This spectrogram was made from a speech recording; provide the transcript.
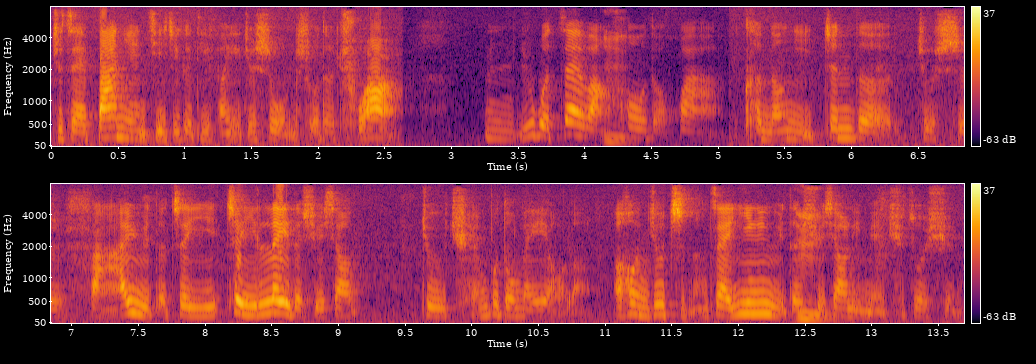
就在八年级这个地方，也就是我们说的初二。嗯，如果再往后的话，可能你真的就是法语的这一这一类的学校就全部都没有了，然后你就只能在英语的学校里面去做选择。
